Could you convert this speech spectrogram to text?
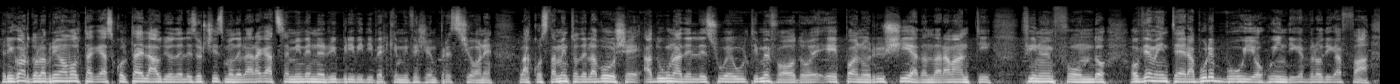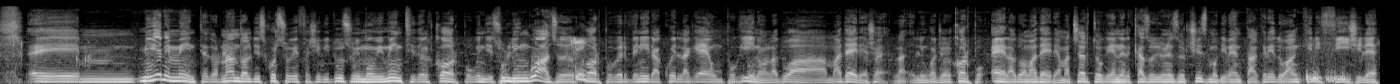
Ricordo la prima volta che ascoltai l'audio dell'esorcismo della ragazza e mi vennero i brividi perché mi fece impressione. L'accostamento della voce ad una delle sue ultime foto e, e poi non riuscì ad andare avanti fino in fondo. Ovviamente era pure buio, quindi che ve lo dica fa. Ehm, mi viene in mente, tornando al discorso che facevi tu sui movimenti del corpo, quindi sul linguaggio del Sì. corpo per venire a quella che è un pochino la tua materia, cioè la- il linguaggio del corpo è la tua materia, ma certo che nel caso di un esorcismo diventa, credo, anche difficile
